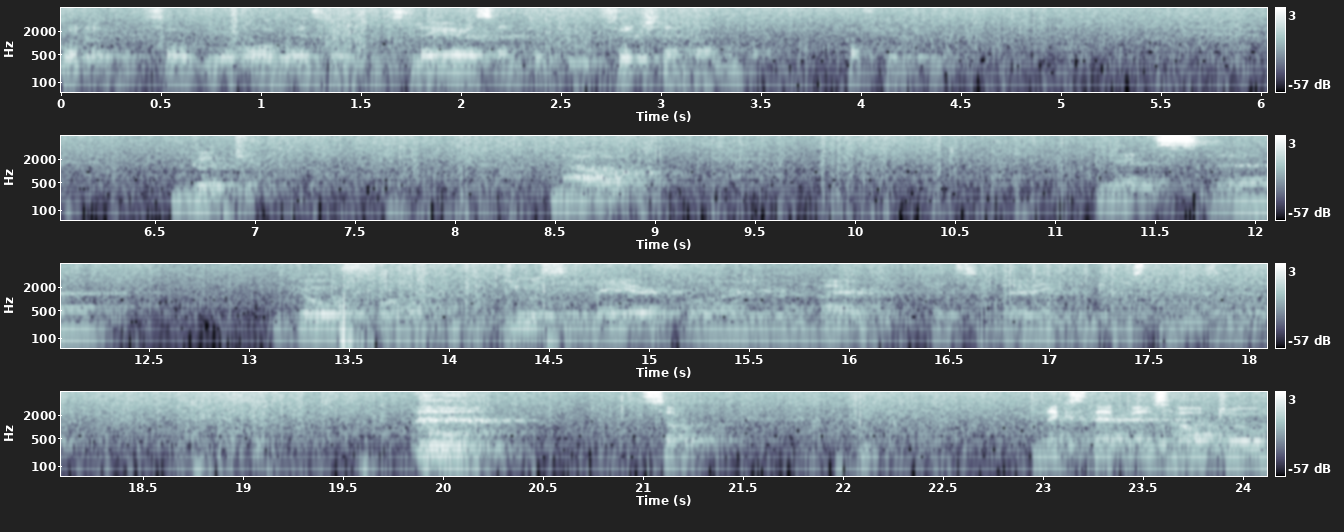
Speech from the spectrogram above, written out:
whatever. So you always have these layers, and you switch them on and off of your building. Good. Now let's uh, go for use the layer for your environment. That's very interesting as well. so, next step is how to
